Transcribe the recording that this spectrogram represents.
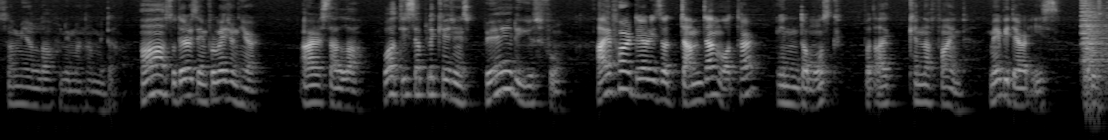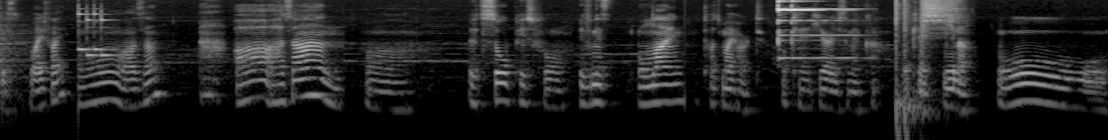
Sami Allahu liman hamida. Ah, so there is information here. Al Salah. Wow, this application is very useful. I've heard there is a Jamjam water in the mosque, but I cannot find. Maybe there is. What is this? Wi-Fi? Oh, Azan? Ah, Azan. Oh, it's so peaceful. Even it's online, touch my heart. Okay, here is Mecca. Okay, Mina. Oh,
